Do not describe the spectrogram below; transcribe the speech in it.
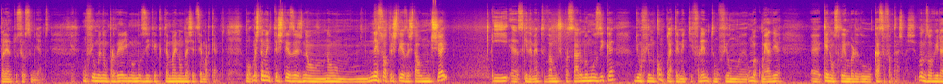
perante o seu semelhante um filme a não perder e uma música que também não deixa de ser marcante. Bom, mas também de tristezas não, não nem só tristezas está o mundo cheio, e uh, seguidamente vamos passar uma música de um filme completamente diferente, um filme, uma comédia. Uh, quem não se lembra do Caça-Fantasmas? Vamos ouvir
